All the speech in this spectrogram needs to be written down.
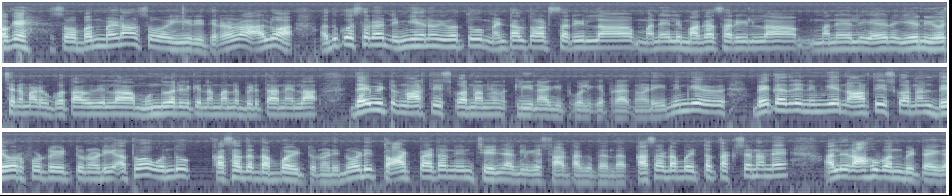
ಓಕೆ ಸೊ ಬಂದ್ಬೇಡ ಸೊ ಈ ರೀತಿ. ಅಲ್ವಾ? ಅದಕ್ಕೋಸ್ಕರ ನಿಮಗೇನು ಇವತ್ತು ಮೆಂಟಲ್ ಥಾಟ್ಸ್ ಸರಿ ಇಲ್ಲ ಮನೆಯಲ್ಲಿ ಮಗ ಸರಿ ಇಲ್ಲ ಮನೆಯಲ್ಲಿ ಏನು ಏನು ಯೋಚನೆ ಮಾಡಿ ಗೊತ್ತಾಗೋದಿಲ್ಲ, ಮುಂದುವರಿಲಿಕ್ಕೆ ನಮ್ಮನ್ನು ಬಿಡ್ತಾನೆ ಇಲ್ಲ, ದಯವಿಟ್ಟು ನಾರ್ತ್ ಈಸ್ಟ್ ಕಾರ್ನರ್ನ ಕ್ಲೀನಾಗಿ ಇಟ್ಕೊಳ್ಳಿಕ್ಕೆ ಪ್ರಯತ್ನ ಮಾಡಿ. ನಿಮಗೆ ಬೇಕಾದರೆ ನಿಮಗೆ ನಾರ್ತ್ ಈಸ್ಟ್ ಕಾರ್ನಲ್ಲಿ ದೇವರ ಫೋಟೋ ಇಟ್ಟು ನೋಡಿ, ಅಥವಾ ಒಂದು ಕಸದ ಡಬ್ಬ ಇಟ್ಟು ನೋಡಿ. ನೋಡಿ ಥಾಟ್ ಪ್ಯಾಟರ್ನ್ ಏನು ಚೇಂಜ್ ಆಗಲಿಕ್ಕೆ ಸ್ಟಾರ್ಟ್ ಆಗುತ್ತೆ ಅಂತ. ಕಸ ಡಬ್ಬ ಇಟ್ಟ ತಕ್ಷಣವೇ ಅಲ್ಲಿ ರಾಹು ಬಂದುಬಿಟ್ಟ ಈಗ.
